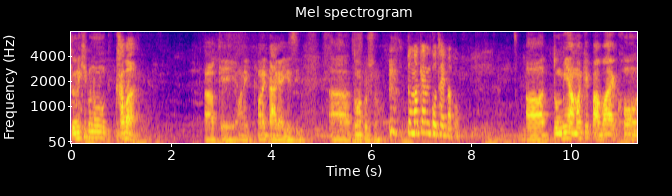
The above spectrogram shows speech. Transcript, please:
তুমি কি কোনো খাবার ওকে অনেক অনেকটা আগাই গেছি। তোমার প্রশ্ন? তোমাকে আমি কোথায় পাবো? তুমি আমাকে পাবা এখন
